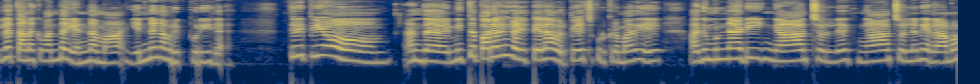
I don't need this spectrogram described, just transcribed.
இல்லை தனக்கு வந்த எண்ணமா? என்னன்னு அவருக்கு புரியல. திருப்பியும் அந்த மித்த பறவைகள்கிட்டலாம் அவர் பேச்சு கொடுக்குற மாதிரி அது முன்னாடி ஞா சொல்லு ஞா சொல்லுன்னு எல்லாமா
